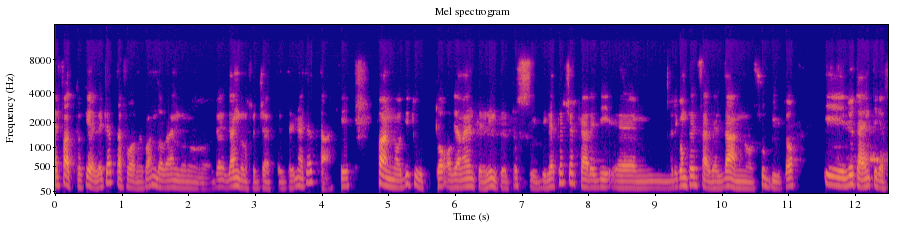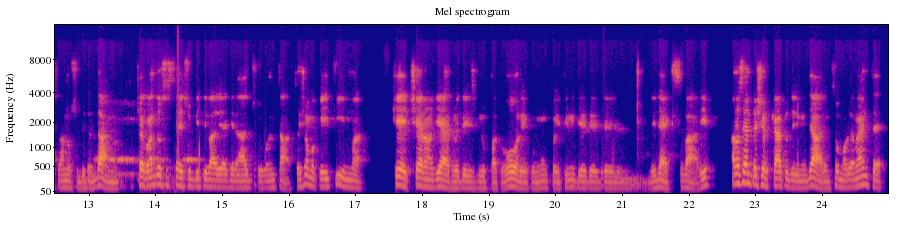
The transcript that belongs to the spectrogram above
è il fatto che le piattaforme, quando vengono, vengono soggette a determinati attacchi, fanno di tutto, ovviamente nel limite del possibile, per cercare di ehm, ricompensare del danno subito gli utenti che hanno subito il danno. Cioè, quando sono stati subiti vari hackeraggi o quant'altro, diciamo che i team che c'erano dietro degli sviluppatori, comunque i team dei, dei, dei, dei DEX vari, hanno sempre cercato di rimediare. Insomma, ovviamente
